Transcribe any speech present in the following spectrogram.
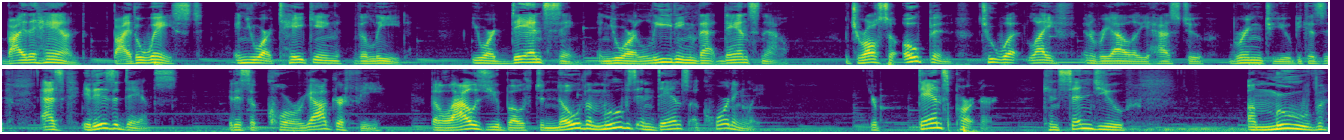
by the hand, by the waist, and you are taking the lead. You are dancing and you are leading that dance now. But you're also open to what life and reality has to bring to you because as it is a dance, it is a choreography that allows you both to know the moves and dance accordingly. Your dance partner can send you a move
